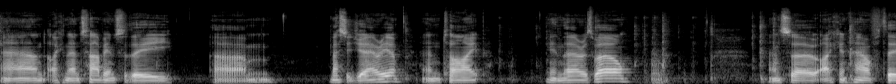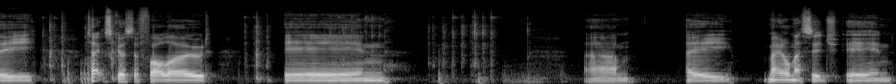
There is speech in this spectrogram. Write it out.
and I can then tab into the um, message area and type in there as well and so I can have the text cursor followed in um, a mail message in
